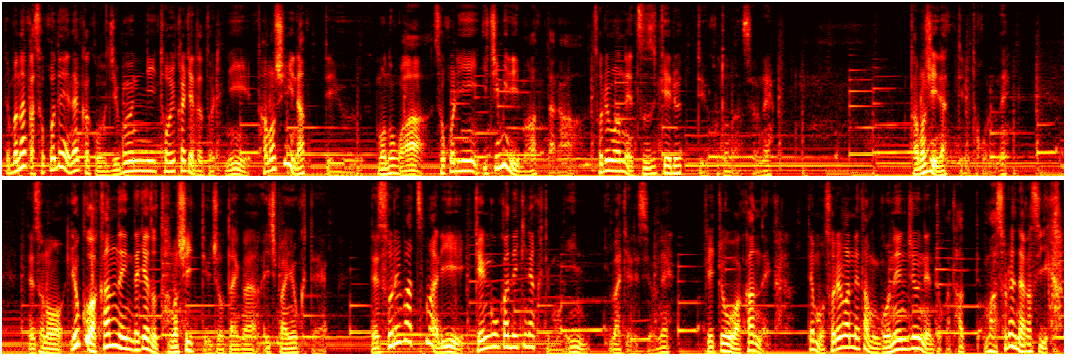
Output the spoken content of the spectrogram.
でもなんかそこでなんかこう自分に問いかけた時に楽しいなっていうものはそこに1ミリもあったらそれはね続けるっていうことなんですよね。楽しいなっていうところね。でそのよくわかんないんだけど楽しいっていう状態が一番良くてでそれはつまり言語化できなくてもいいわけですよね結局わかんないから。でもそれはね、多分5年、10年とか経って、まあそれは長すぎか。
